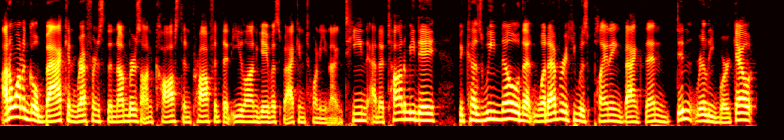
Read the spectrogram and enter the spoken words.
I don't want to go back and reference the numbers on cost and profit that Elon gave us back in 2019 at Autonomy Day because we know that whatever he was planning back then didn't really work out,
